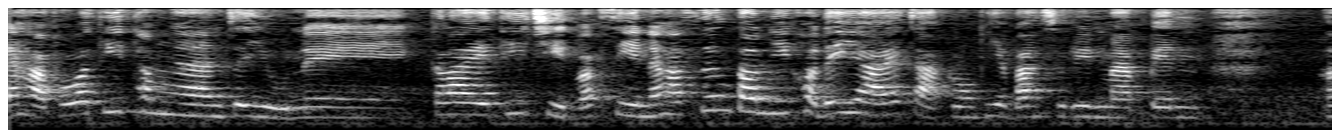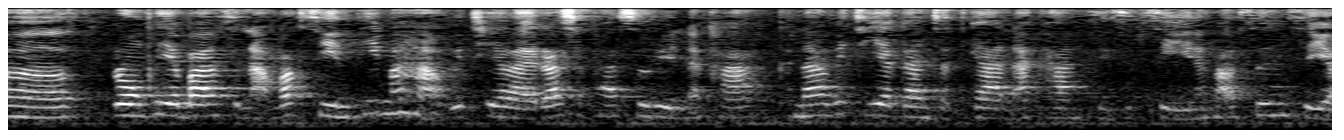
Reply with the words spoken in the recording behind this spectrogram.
นะคะเพราะว่าที่ทำงานจะอยู่ในใกล้ที่ฉีดวัคซีนนะคะ ซึ่งตอนนี้เขาได้ย้ายจากโรงพยาบาลสุรินทร์มาเป็น โรงพยาบาลสนามวัคซีนที่มหาวิทยาลัยราชภัฏสุรินทร์นะคะ คณะวิทยาการจัดการอาคาร 44 นะคะ ซึ่งเสีย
